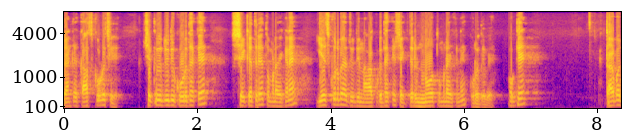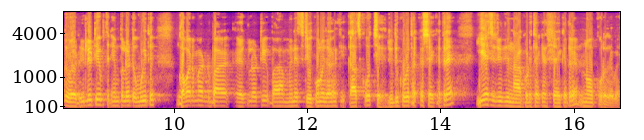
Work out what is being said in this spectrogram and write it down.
ব্যাংকে কাজ করেছে? সেক্ষেত্রে যদি করে থাকে, সেক্ষেত্রে তোমরা এখানে ইয়েস করবে। আর যদি না করে থাকে, সেক্ষেত্রে নো তোমরা এখানে করে দেবে। ওকে তারপর রিলেটিভ এমপ্লয়েড উইথ গভর্নমেন্ট বা রেগুলেটরি বা মিনিস্ট্রি কোনো জায়গায় কি কাজ করছে? যদি করে থাকে সেক্ষেত্রে ইয়েস যদি না করে থাকে সেক্ষেত্রে নো করে দেবে।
